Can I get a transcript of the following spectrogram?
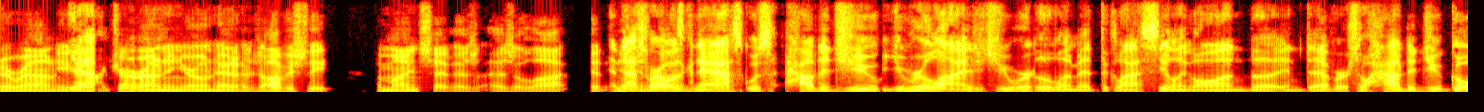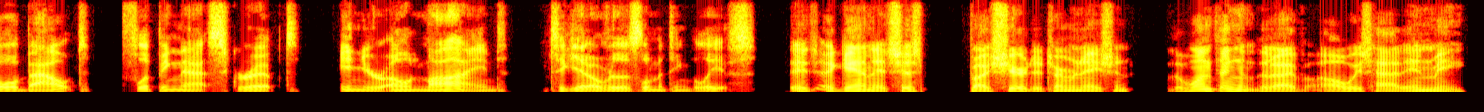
it around. You yeah. got to turn around in your own head. Obviously, the mindset has has a lot. And that's where I was going to ask was how did you you mm-hmm. realized you were the limit, the glass ceiling on the endeavor. So how did you go about flipping that script in your own mind to get over those limiting beliefs? It again, it's just by sheer determination. The one thing that I've always had in me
